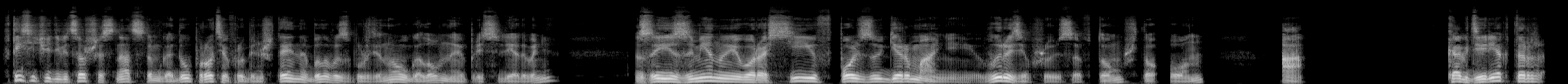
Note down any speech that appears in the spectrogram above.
В 1916 году против Рубинштейна было возбуждено уголовное преследование за измену его России в пользу Германии, выразившуюся в том, что он а. Как директор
